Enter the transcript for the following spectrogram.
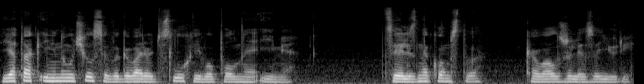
Я так и не научился выговаривать вслух его полное имя. Цель знакомства – ковал железа Юрий.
